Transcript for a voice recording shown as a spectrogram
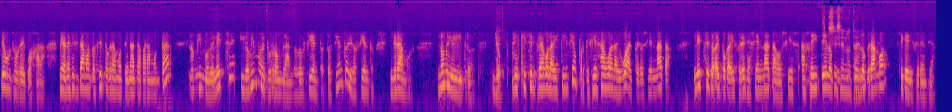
lleva un sobre de cuajada. Mira, necesitamos 200 gramos de nata para montar, lo mismo de leche y lo mismo de turrón blando, 200, 200 y 200 gramos, no mililitros. Yo es que siempre hago la distinción porque si es agua da igual, pero si es nata, leche hay poca diferencia, si es nata o si es aceite, lo que los gramos sí que hay diferencia.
